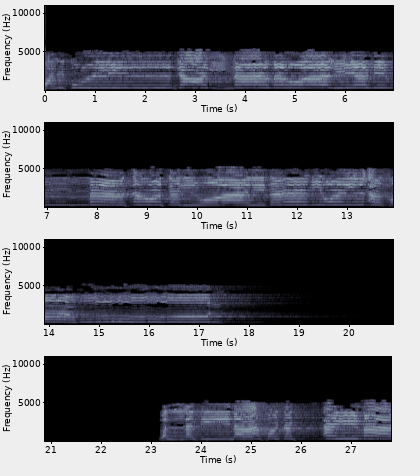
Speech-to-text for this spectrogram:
ولكل جعلنا موالي مما ترك الوالدان والأقربون. والذين عقدت أيمانكم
